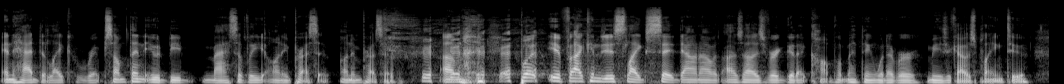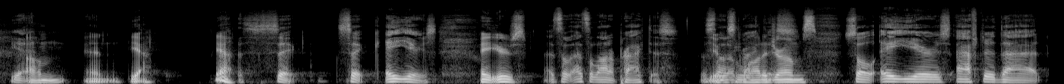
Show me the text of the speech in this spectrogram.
and had to like rip something, it would be massively unimpressive. Unimpressive. um, but if I can just like sit down, I was, I was always very good at complimenting whatever music I was playing to. Yeah. Um, and yeah, yeah, Sick. Sick. Eight years. eight years. That's a, that's a lot of practice. That's It was a lot of drums. So eight years after that,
